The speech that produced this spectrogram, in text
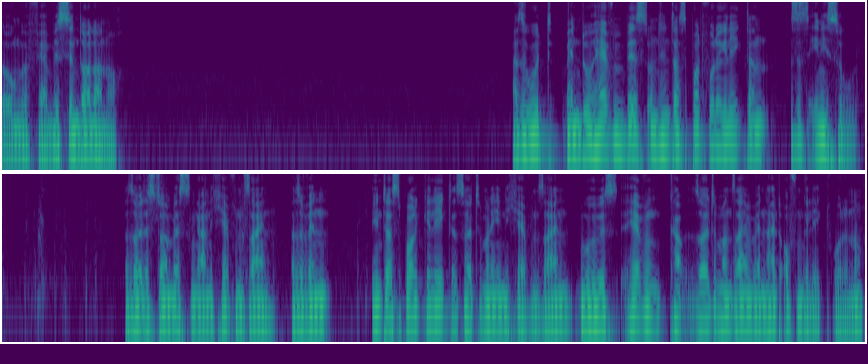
So ungefähr. Bisschen Dollar noch. Also gut, wenn du Heaven bist und hinter Spot wurde gelegt, dann ist es eh nicht so gut. Da solltest du am besten gar nicht Heaven sein. Also wenn hinter Spot gelegt ist, sollte man eh nicht Heaven sein. Nur höchst Heaven sollte man sein, wenn halt offengelegt wurde, ne?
